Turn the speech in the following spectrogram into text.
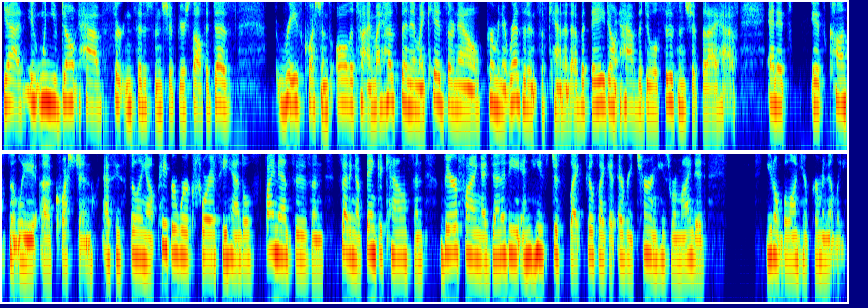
Yeah. It, when you don't have certain citizenship yourself, it does raise questions all the time. My husband and my kids are now permanent residents of Canada, but they don't have the dual citizenship that I have. And it's it's constantly a question as he's filling out paperwork for us he handles finances and setting up bank accounts and verifying identity and he's just like feels like at every turn he's reminded you don't belong here permanently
